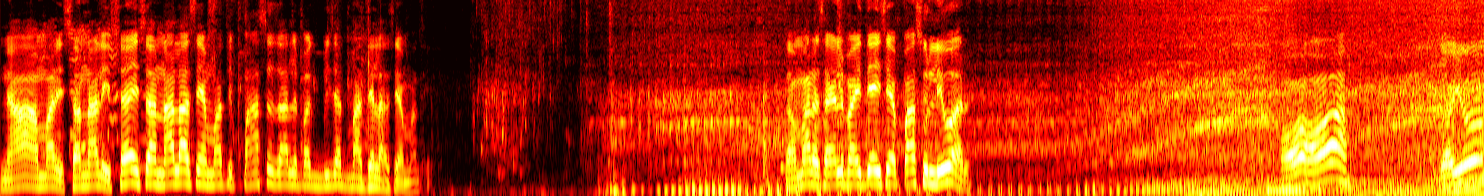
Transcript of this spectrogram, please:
ને અમારી સનાલી સહી સર નાલા છે, એમાંથી પાંચ જ આલે પાક બીજા બાંધેલા છે એમાંથી તો સાહેલભાઈ દે છે પાછું લીવર. ઓહો, જોયું?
